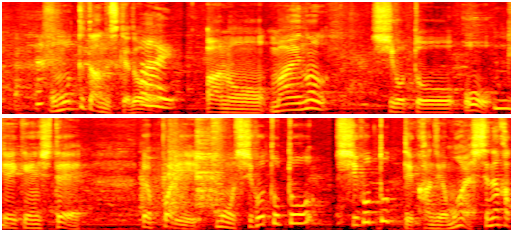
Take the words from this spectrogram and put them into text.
思ってたんですけど、はい。あの前の仕事を経験して、やっぱりもう仕事と仕事っていう感じがもはやしてなかっ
